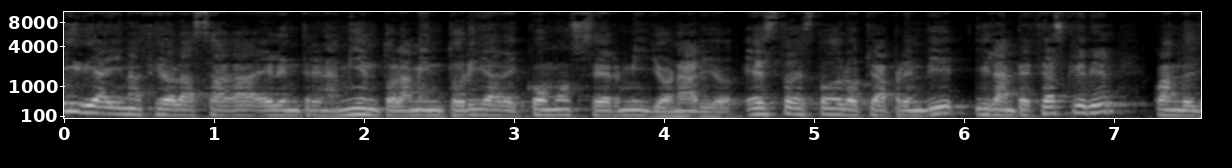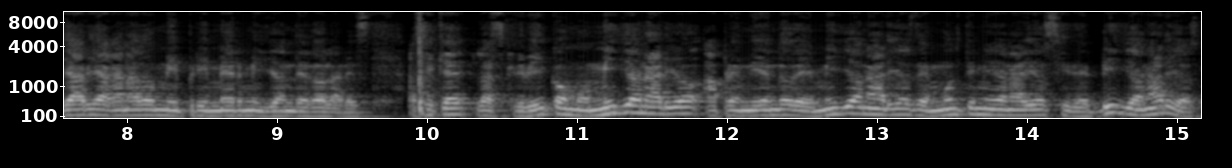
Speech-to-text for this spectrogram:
y de ahí nació la saga, el entrenamiento, la mentoría de cómo ser millonario. Esto es todo lo que aprendí y la empecé a escribir cuando ya había ganado mi primer millón de dólares. Así que la escribí como millonario, aprendiendo de millonarios, de multimillonarios y de billonarios.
